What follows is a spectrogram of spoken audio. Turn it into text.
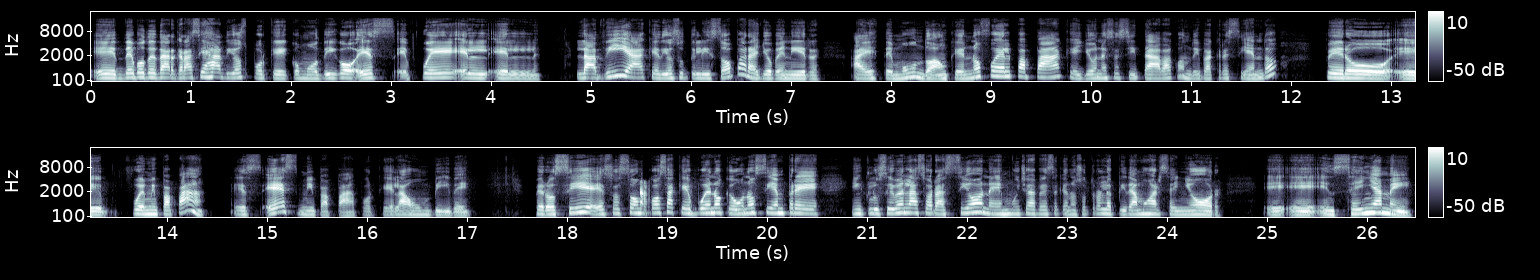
eh, debo de dar gracias a Dios porque, como digo, es, eh, fue el, el, la vía que Dios utilizó para yo venir a este mundo, aunque no fue el papá que yo necesitaba cuando iba creciendo, pero eh, fue mi papá, es, es mi papá, porque él aún vive. Pero sí, eso son ah. cosas que es bueno que uno siempre, inclusive en las oraciones, muchas veces que nosotros le pidamos al Señor, enséñame,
